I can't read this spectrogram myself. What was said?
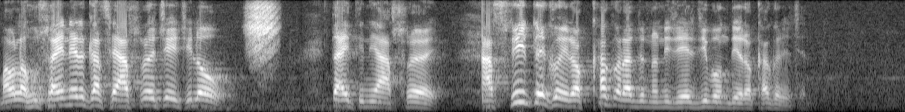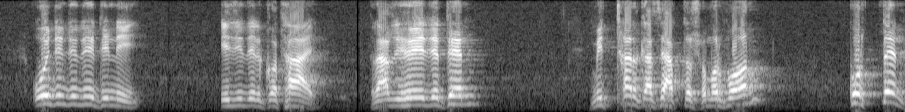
মাওলা হুসাইনের কাছে আশ্রয় চেয়েছিল। তাই তিনি আশ্রয় আশ্রিত হয়ে রক্ষা করার জন্য নিজের জীবন দিয়ে রক্ষা করেছেন। ওই দিন যদি তিনি ইজিদের কথায় রাজি হয়ে যেতেন, মিথ্যার কাছে আত্মসমর্পণ করতেন,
